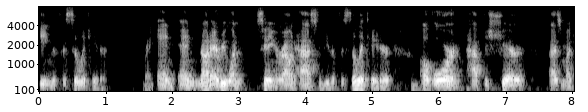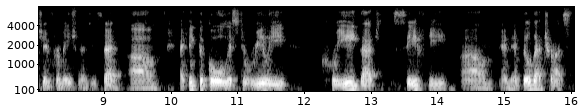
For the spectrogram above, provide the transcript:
being the facilitator. Right. And and not everyone sitting around has to be the facilitator mm-hmm. uh, or have to share as much information as you said. Um, I think the goal is to really create that safety um, and, and build that trust.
